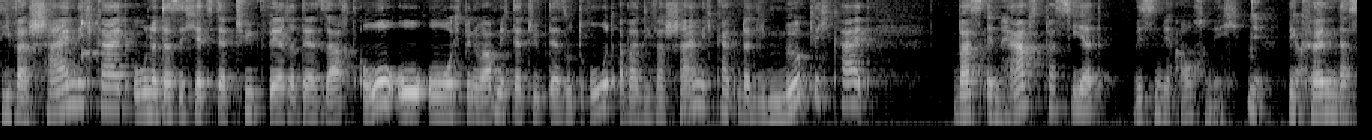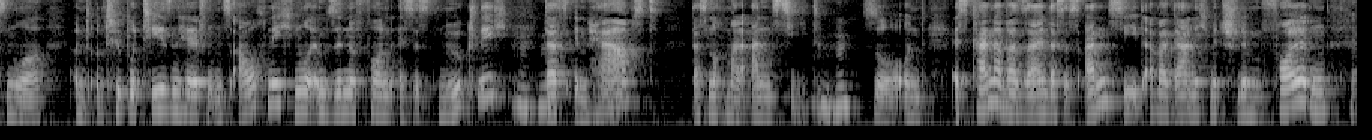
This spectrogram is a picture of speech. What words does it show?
die Wahrscheinlichkeit, ohne dass ich jetzt der Typ wäre, der sagt, oh, oh, oh, ich bin überhaupt nicht der Typ, der so droht, aber die Wahrscheinlichkeit oder die Möglichkeit, was im Herbst passiert, wissen wir auch nicht. Nee, wir ja. können das nur, und, und Hypothesen helfen uns auch nicht, nur im Sinne von, es ist möglich, mhm. dass im Herbst das nochmal anzieht. Mhm. So, und es kann aber sein, dass es anzieht, aber gar nicht mit schlimmen Folgen, ja.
